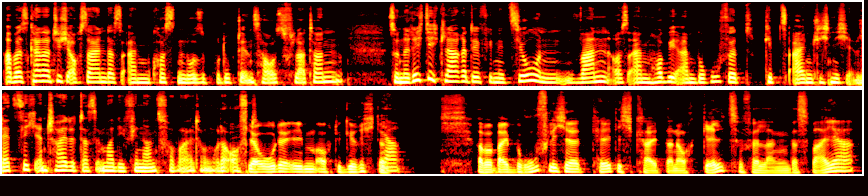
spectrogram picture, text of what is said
Aber es kann natürlich auch sein, dass einem kostenlose Produkte ins Haus flattern. So eine richtig klare Definition, wann aus einem Hobby ein Beruf wird, gibt's eigentlich nicht. Letztlich entscheidet das immer die Finanzverwaltung oder oft. Ja, oder eben auch die Gerichte. Ja, aber bei beruflicher Tätigkeit dann auch Geld zu verlangen, das war ja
